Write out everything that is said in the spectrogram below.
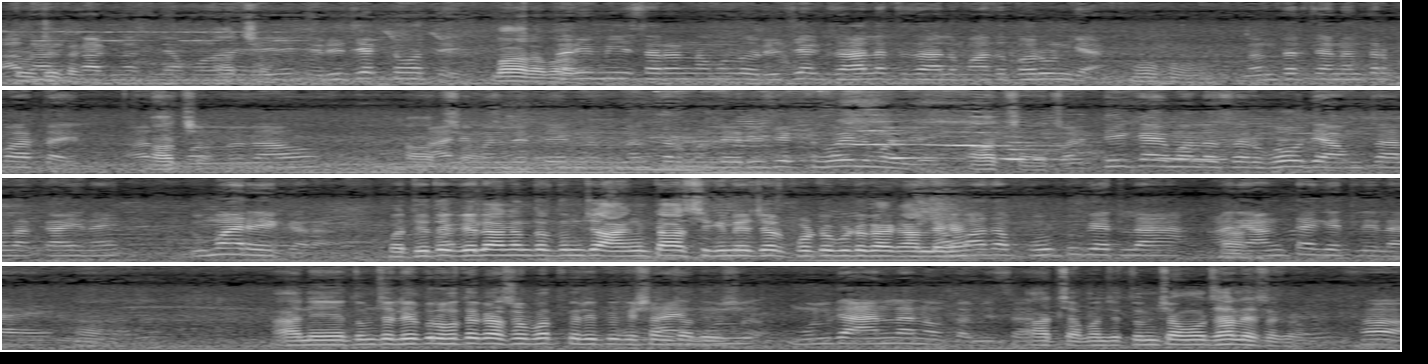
आधार. कार्ड नसल्यामुळे अच्छा. हे रिजेक्ट होते. बरं तरी बरं मी सरांना म्हणलो रिजेक्ट झालं तर झालं माझं भरून घ्या. हं, हं. नंतरच्या नंतर पाहता येईल. असं अच्छा. म्हणलं जावं. अच्छा. आणि म्हणले ते न- नंतर म्हणले रिजेक्ट होईल म्हणले. अच्छा अच्छा. बरं ठीक आहे म्हणलं सर होऊ द्या आमचाला काही नाही. दुमार हे करा. मग तिथे गेल्यानंतर तुमचे अंगठा सिग्नेचर फोटो बिटो काय काढले का माझा फोटो घेतला आणि. अंगठा घेतलेला आहे. हां. आणि तुमचे लेकरू होते का सोबत व्हेरिफिकेशनच्या नाही, दिवशी? मुलगा मुलगा आणला नव्हता मी सर. अच्छा म्हणजे तुमच्यामुळे झालं सगळं? हा.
